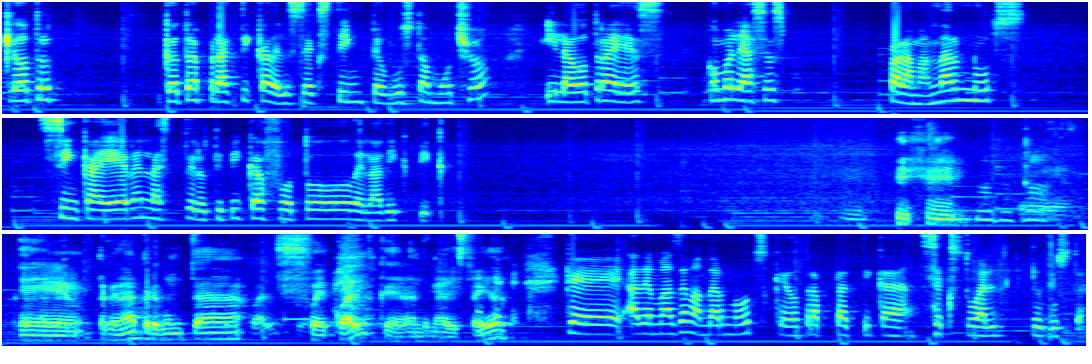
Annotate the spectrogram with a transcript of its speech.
¿qué, otro, ¿qué otra práctica del sexting te gusta mucho? Y la otra es, ¿cómo le haces para mandar nudes sin caer en la estereotípica foto de la dick pic? Eh, la primera pregunta fue cuál, que ando medio distraído. que además de mandar nudes, ¿qué otra práctica sexual te gusta?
